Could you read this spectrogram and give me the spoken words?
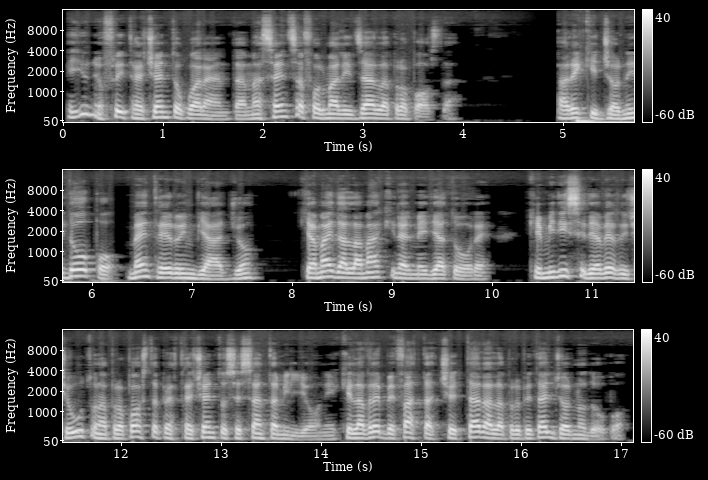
e io ne offrì 340, ma senza formalizzare la proposta. Parecchi giorni dopo, mentre ero in viaggio, chiamai dalla macchina il mediatore, che mi disse di aver ricevuto una proposta per 360 milioni e che l'avrebbe fatta accettare alla proprietà il giorno dopo.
